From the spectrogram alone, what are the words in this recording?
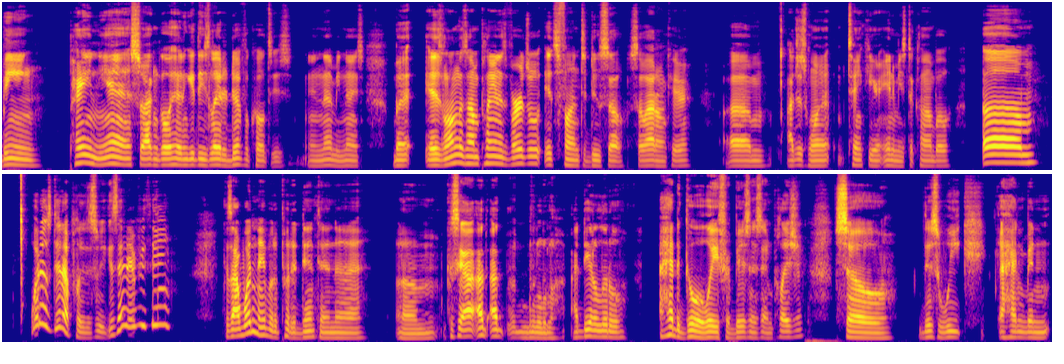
being pain in the ass, so I can go ahead and get these later difficulties, and that'd be nice. But as long as I'm playing as Vergil, it's fun to do so. So I don't care. Um, I just want tankier enemies to combo. Um, what else did I play this week? Is that everything? Because I wasn't able to put a dent in. Uh, um, cause see, I, I, I, I did a little. I had to go away for business and pleasure, so this week I hadn't been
